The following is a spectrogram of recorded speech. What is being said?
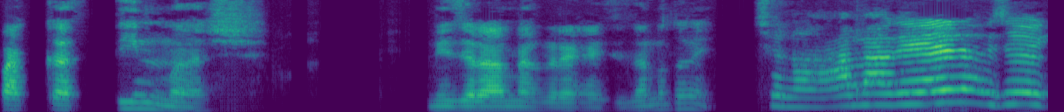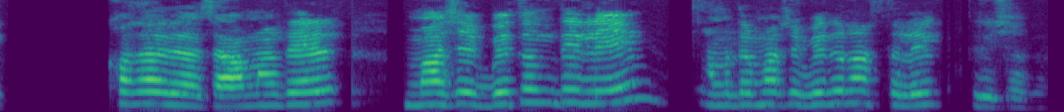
পাক্কা তিন মাস নিজে রান্না করে খাইছি জানো তুমি? শোনো আমাদের ওই যে কথা আছে আমাদের মাসে বেতন দিলে আমাদের মাসে বেতন আসতে ত্রিশ হাজার।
